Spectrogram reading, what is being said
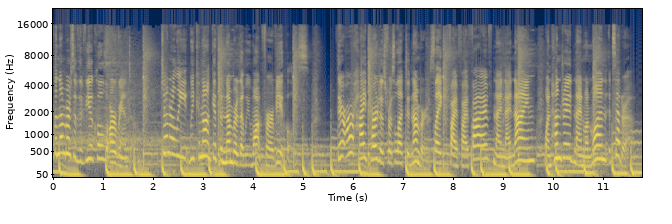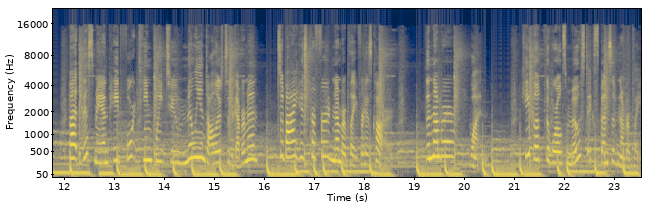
The numbers of the vehicles are random. Generally, we cannot get the number that we want for our vehicles. There are high charges for selected numbers, like 555, 999, 100, 911, etc. But this man paid $14.2 million to the government to buy his preferred number plate for his car. The number 1. He booked the world's most expensive number plate.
